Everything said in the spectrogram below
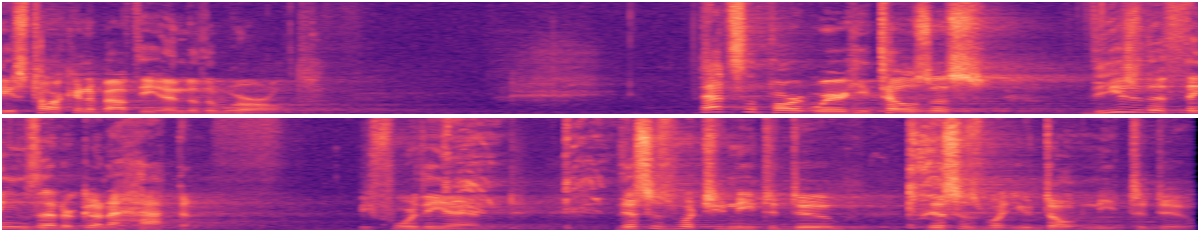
he's talking about the end of the world. That's the part where he tells us these are the things that are going to happen before the end. This is what you need to do, this is what you don't need to do.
